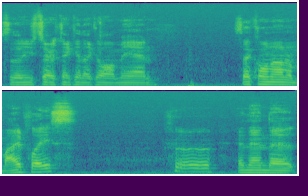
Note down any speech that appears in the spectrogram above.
So then you start thinking like, oh man, is that going on in my place? and then the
